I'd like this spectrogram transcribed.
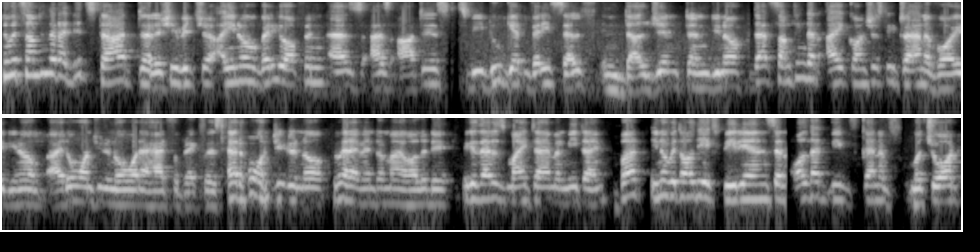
No, it's something that I did start, uh, Hrishi, which uh, you know, very often as as artists, we do get very self-indulgent, and you know, that's something that I consciously try and avoid. You know, I don't want you to know what I had for breakfast. I don't want you to know where I went on my holiday because that is my time and me time. But you know, with all the experience and all that we've kind of matured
